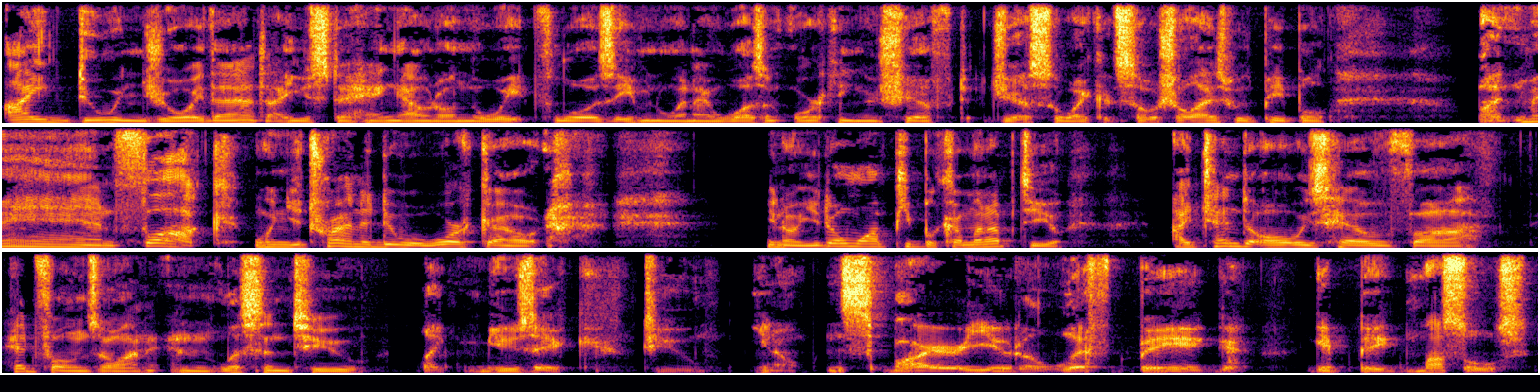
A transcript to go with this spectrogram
I do enjoy that. I used to hang out on the weight floors even when I wasn't working a shift just so I could socialize with people. But man, fuck, when you're trying to do a workout, you know, you don't want people coming up to you. I tend to always have uh, headphones on and listen to like music to, you know, inspire you to lift big, get big muscles.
